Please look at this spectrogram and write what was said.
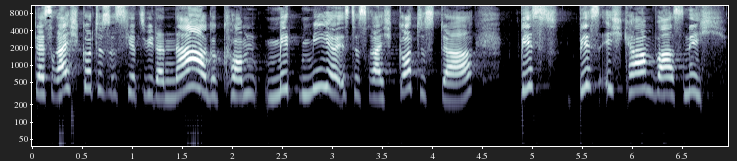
das Reich Gottes ist jetzt wieder nahe gekommen, mit mir ist das Reich Gottes da, bis bis ich kam, war es nicht.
